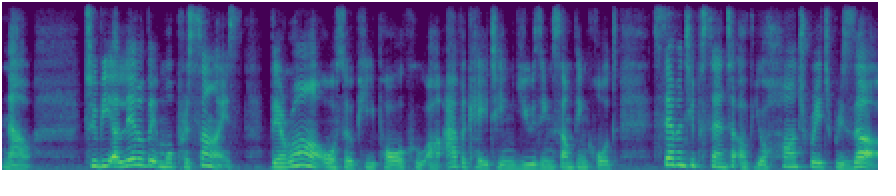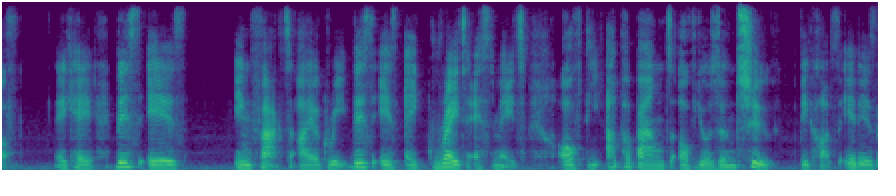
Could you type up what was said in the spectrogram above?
Now, to be a little bit more precise, there are also people who are advocating using something called 70% of your heart rate reserve. Okay, this is in fact, I agree. This is a great estimate of the upper bound of your zone 2 because it is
